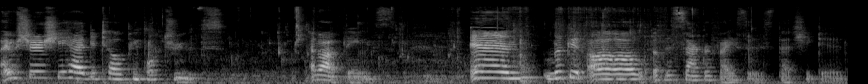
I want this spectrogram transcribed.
I'm sure she had to tell people truths about things. And look at all of the sacrifices that she did.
